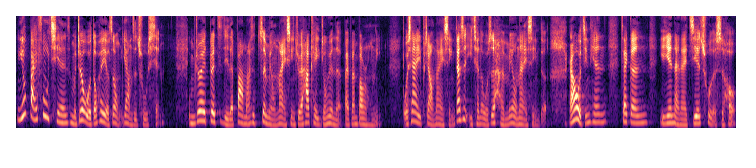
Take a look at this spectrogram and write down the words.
你又白付钱，什么就我都会有这种样子出现。我们就会对自己的爸妈是最没有耐心，觉得他可以永远的百般包容你。我现在也比较有耐心，但是以前的我是很没有耐心的。然后我今天在跟爷爷奶奶接触的时候，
